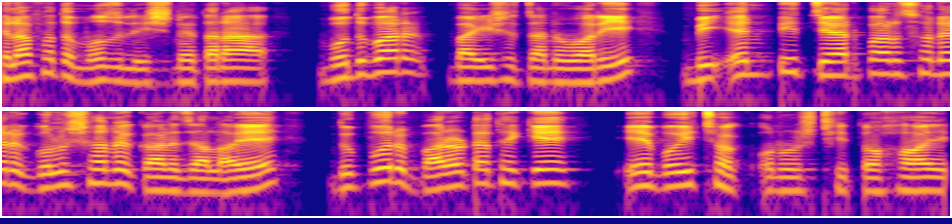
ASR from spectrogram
খেলাফত মজলিস নেতারা। বুধবার বাইশে জানুয়ারি বিএনপি চেয়ারপারসনের গুলশান কার্যালয়ে দুপুর বারোটা থেকে এ বৈঠক অনুষ্ঠিত হয়।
